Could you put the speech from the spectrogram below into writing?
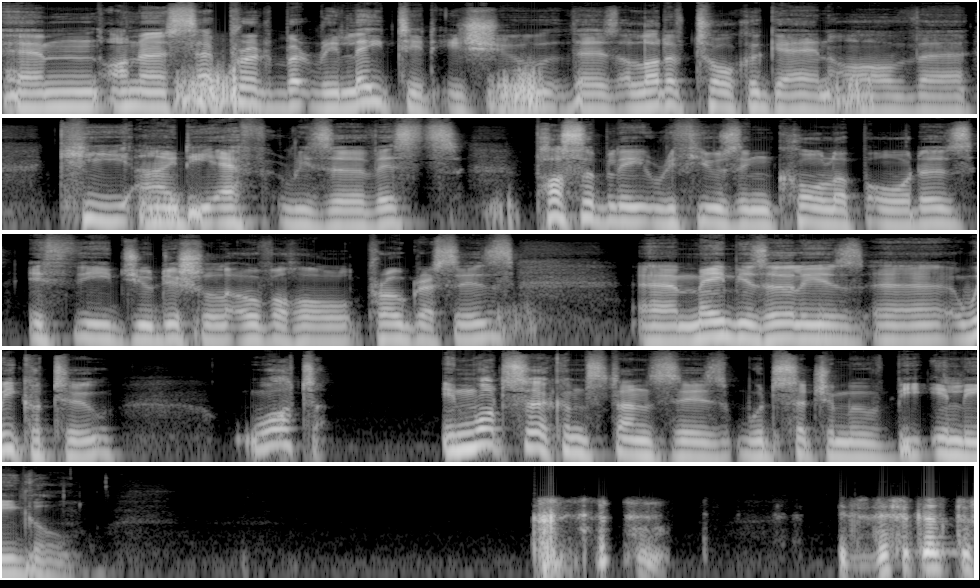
Um, on a separate but related issue, there's a lot of talk again of uh, key IDF reservists possibly refusing call up orders if the judicial overhaul progresses, uh, maybe as early as uh, a week or two. What, in what circumstances would such a move be illegal? it's difficult to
